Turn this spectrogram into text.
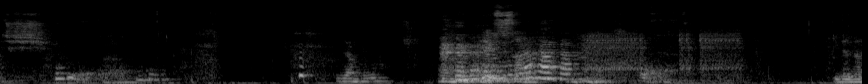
Aç, aç, aç. Ya bu Hepsi sana. Bir de daha?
